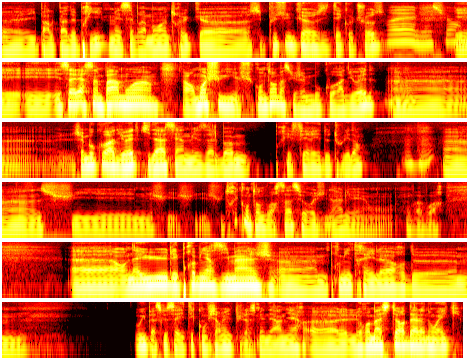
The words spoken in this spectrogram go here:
Euh, ils parlent pas de prix, mais c'est vraiment un truc, euh, c'est plus une curiosité qu'autre chose. Ouais, bien sûr. Et, et- et ça a l'air sympa. Moi, alors moi, je suis, je suis content parce que j'aime beaucoup Radiohead. Mhm. Euh, j'aime beaucoup Radiohead. Kida, c'est un de mes albums préférés de tous les temps. Mhm. Euh, je, suis, je, suis, je suis- très content de voir ça. C'est original et on, on va voir. Euh, on a eu les premières images, un premier trailer de. Oui, parce que ça a été confirmé depuis la semaine dernière. le remaster d'Alan Wake.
